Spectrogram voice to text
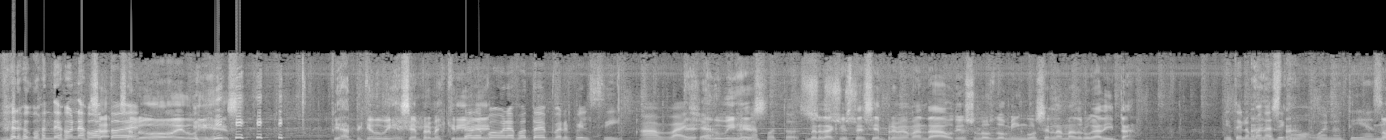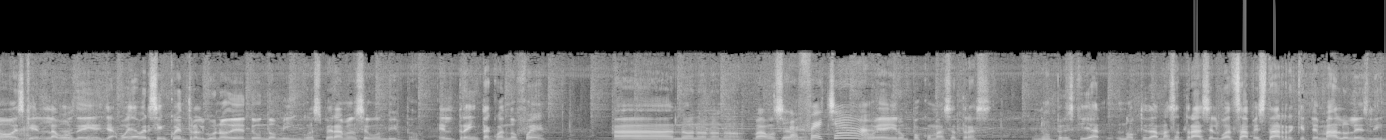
Pero cuando es una Sa- foto de. Saludos, Eduviges. Fíjate que Eduviges siempre me escribe. Cuando pongo una foto de perfil, sí. Ah, Eh, vaya. una foto. ¿verdad que usted siempre me manda audios los domingos en la madrugadita? Y te lo manda así como, buenos días. No, Omar". es que la voz de ella. Voy a ver si encuentro alguno de, de un domingo. Espérame un segundito. ¿El 30 cuándo fue? Ah, no, no, no, no. Vamos a ¿La ver. fecha? Me voy a ir un poco más atrás. No, pero es que ya no te da más atrás. El WhatsApp está requete malo, Leslie.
